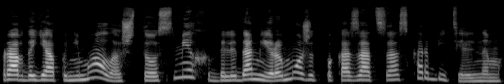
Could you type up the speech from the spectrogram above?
Правда, я понимала, что смех для Дамира может показаться оскорбительным,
